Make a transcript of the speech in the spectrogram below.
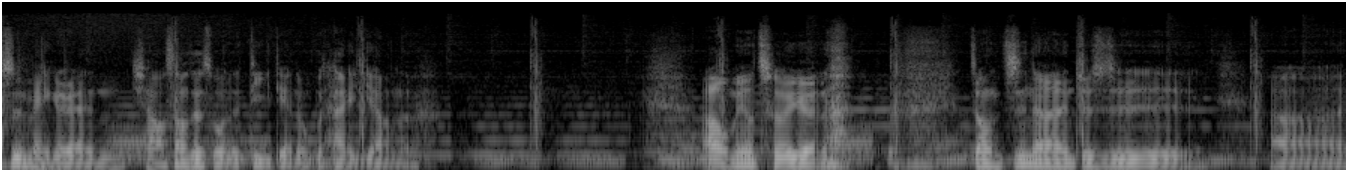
是每个人想要上厕所的地点都不太一样呢。啊，我们又扯远了。总之呢，就是呃，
